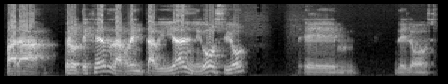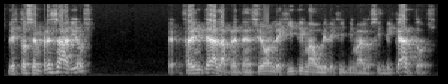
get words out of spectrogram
para proteger la rentabilidad del negocio eh, de, los, de estos empresarios frente a la pretensión legítima o ilegítima de los sindicatos.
